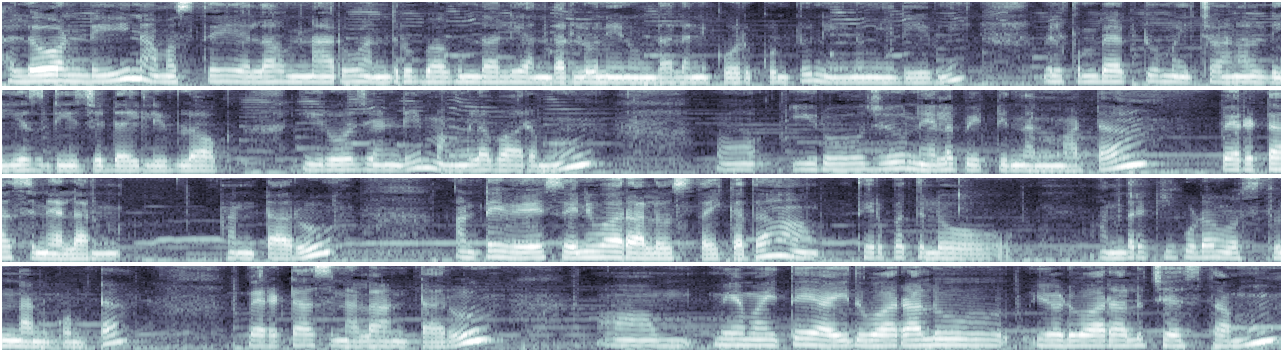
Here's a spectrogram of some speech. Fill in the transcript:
హలో అండి నమస్తే. ఎలా ఉన్నారు? అందరూ బాగుండాలి. అందరిలో నేను ఉండాలని కోరుకుంటూ నేను మీ దేవిని. Welcome back to my channel DS DJ daily vlog. ఈరోజు అండి మంగళవారము. ఈరోజు నెల పెట్టిందనమాట పెరటాసి నెల అంటారు. అంటే శనివారాలు వస్తాయి కదా తిరుపతిలో అందరికీ కూడా వస్తుంది అనుకుంటా పెరటాసి నెల అంటారు. మేమైతే ఐదు వారాలు ఏడు వారాలు చేస్తాము.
